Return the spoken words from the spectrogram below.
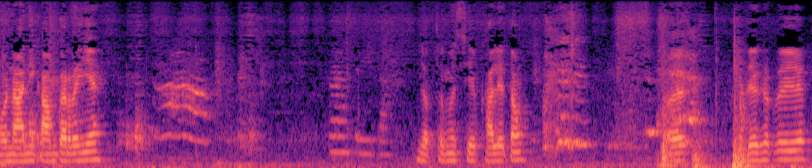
और नानी काम कर रही है। हाँ, था। जब तक मैं सेब खा लेता हूँ। और देख सकते हैं ये?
